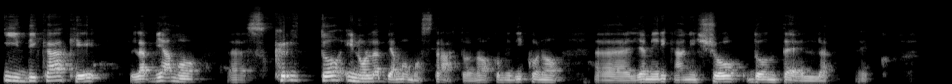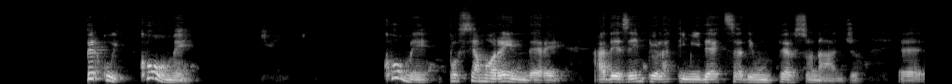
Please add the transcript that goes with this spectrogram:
indica che l'abbiamo eh, scritto e non l'abbiamo mostrato, no? come dicono eh, gli americani, show, don't tell. Ecco. Per cui come, come possiamo rendere, ad esempio, la timidezza di un personaggio? Eh,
